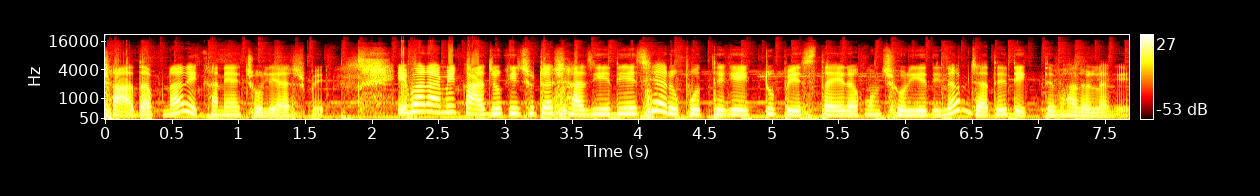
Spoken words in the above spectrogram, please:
স্বাদ আপনার এখানে চলে আসবে। এবার আমি কাজু কিছুটা সাজিয়ে দিয়েছি আর উপর থেকে একটু পেস্তা এরকম ছড়িয়ে দিলাম যাতে দেখতে ভালো লাগে।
